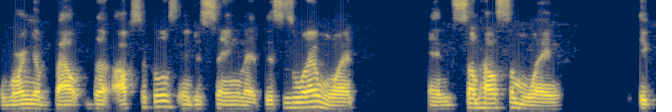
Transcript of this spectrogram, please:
and worrying about the obstacles and just saying that this is what I want and somehow, some way, it,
